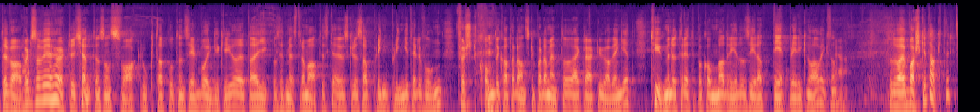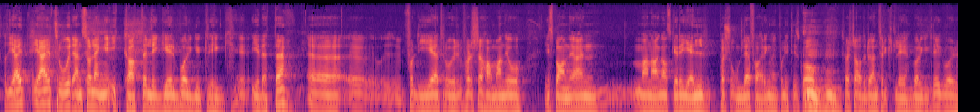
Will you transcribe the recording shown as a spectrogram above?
Det var vel så vi hørte, kjente en sånn svak lukt av potensiell borgerkrig. og dette gikk på sitt mest dramatiske. Jeg husker du sa pling, pling i telefonen. Først kom det katalanske parlamentet og erklærte uavhengighet. 20 minutter etterpå kommer Madrid og sier at det blir ikke noe av. ikke sant? Ja. Så det var jo barske takter. Altså, Jeg, jeg tror enn så lenge ikke at det ligger borgerkrig eh, i dette. Eh, eh, fordi jeg tror Først så har man jo i Spania en, man har en ganske reell personlig erfaring med politisk vold. Først hadde du en fryktelig borgerkrig hvor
